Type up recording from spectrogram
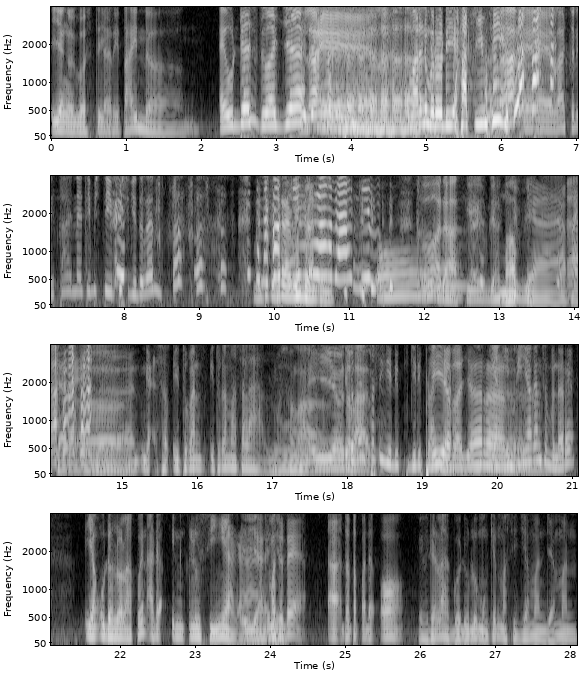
Iya nge-ghosting. Ceritain dong. Eh udah situ aja. Lah, eh. Kemarin baru dihakimi. Ah, eh lah ceritain tipis-tipis gitu kan. Berarti kemarin habis berantem Oh, Oh, ada hakim, dia Maaf ya pacar Eben Enggak se- itu kan itu kan masa lalu Masa lalu. Iya, Itu kan pasti jadi jadi pelajaran Iya, pelajaran. Yang intinya kan sebenarnya yang udah lo lakuin ada inklusinya kan Iya, iya. Maksudnya uh, tetap ada oh ya udahlah gue dulu mungkin masih zaman-zaman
